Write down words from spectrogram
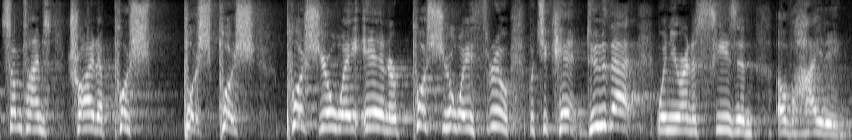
sometimes try to push, push, push, push your way in or push your way through. But you can't do that when you're in a season of hiding.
